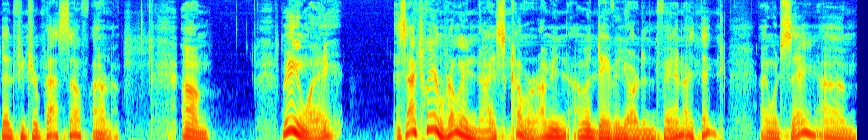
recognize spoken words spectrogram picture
dead future past self. I don't know. Um, but anyway, it's actually a really nice cover. I mean, I'm a David Yardin fan. I think I would say. Um,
